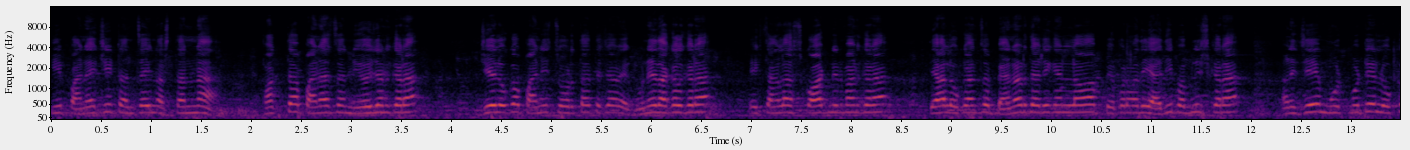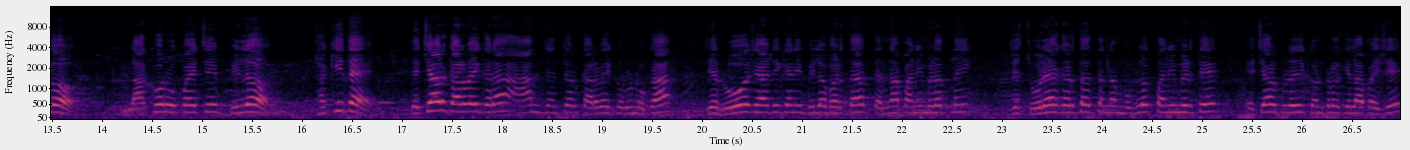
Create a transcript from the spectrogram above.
की पाण्याची टंचाई नसताना फक्त पाण्याचं नियोजन करा. जे लोक पाणी चोरतात त्याच्यावर गुन्हे दाखल करा. एक चांगला स्कॉट निर्माण करा. त्या लोकांचं बॅनर त्या ठिकाणी लावा पेपरमध्ये यादी पब्लिश करा. आणि जे मोठमोठे लोक लाखो रुपयाचे बिलं थकीत आहे त्याच्यावर कारवाई करा. आम जनतेवर कारवाई करू नका. जे रोज या ठिकाणी बिलं भरतात त्यांना पाणी मिळत नाही. जे चोऱ्या करतात त्यांना मुबलक पाणी मिळते. याच्यावर कुठेही कंट्रोल केला पाहिजे.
